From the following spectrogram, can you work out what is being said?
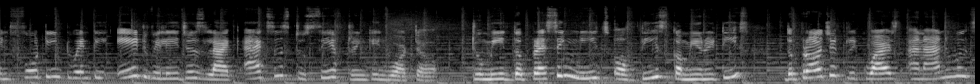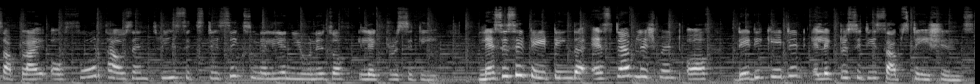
in 1428 villages lack access to safe drinking water. To meet the pressing needs of these communities, the project requires an annual supply of 4,366 million units of electricity, necessitating the establishment of dedicated electricity substations.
